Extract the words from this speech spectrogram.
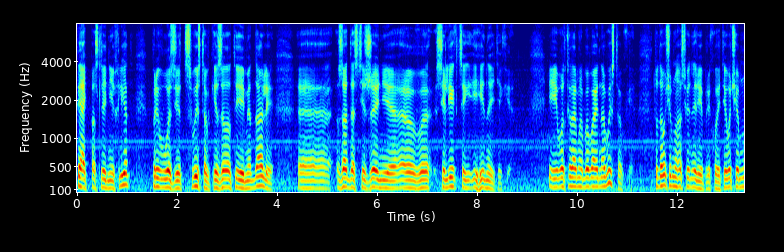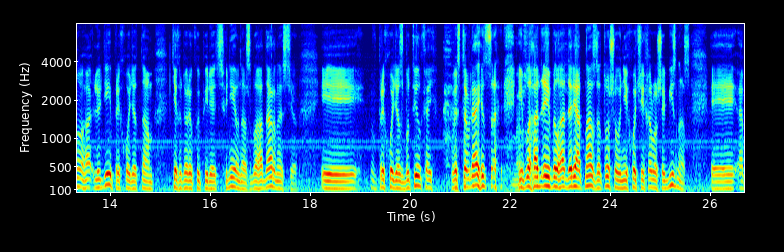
пять последних лет привозит с выставки золотые медали э, за достижение э, в селекции и генетике. И вот когда мы бываем на выставке, туда очень много свинарей приходит. И очень много людей приходят нам, те, которые купили свиней у нас с благодарностью, и приходят с бутылкой, выставляются и, благо- и благодарят нас за то, что у них очень хороший бизнес, э, а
